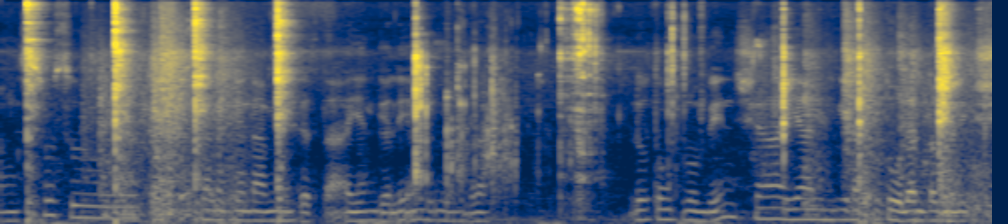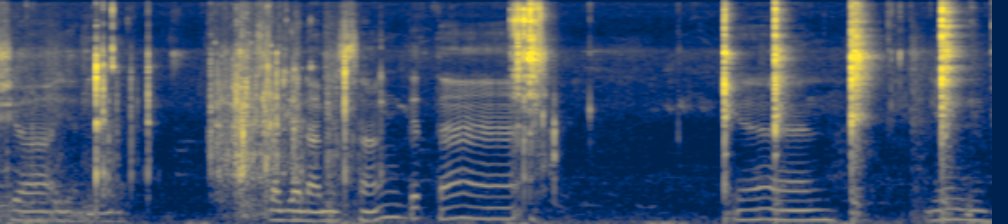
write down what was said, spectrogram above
ng suso. Tapos lalagyan namin gata. Ayan, gali ang lubra. Lutong probinsya. Ayan, ginaputulan pag malik siya. Ayan. Tapos lagyan namin sang gata. Ayan. Ayan.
